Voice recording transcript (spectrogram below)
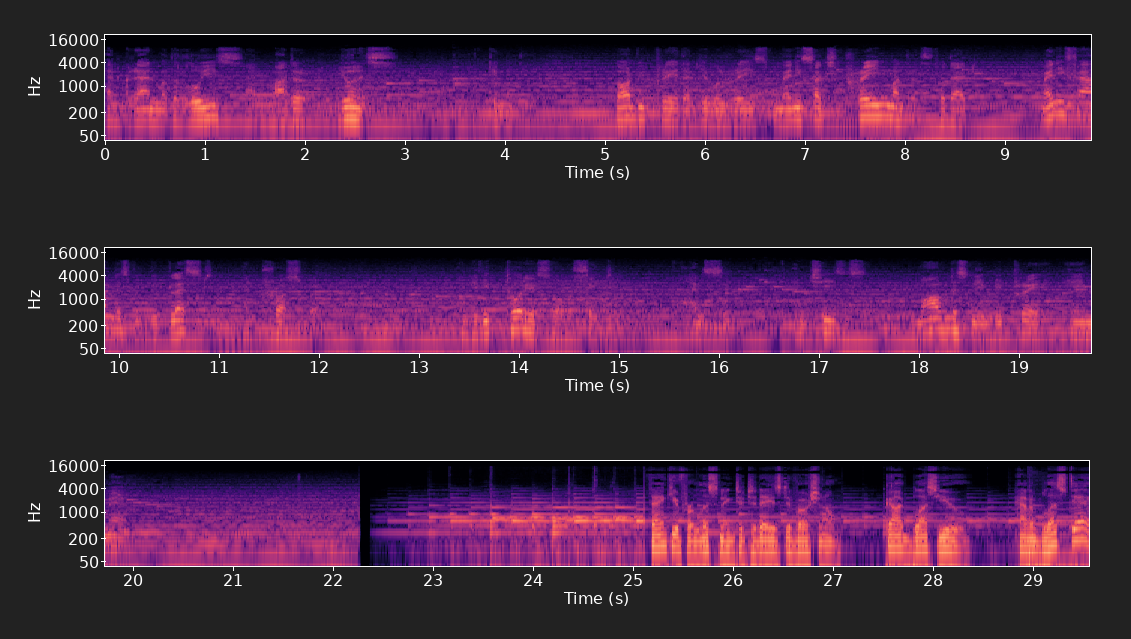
and grandmother Louise and mother Eunice Timothy. Lord, we pray that you will raise many such praying mothers so that many families will be blessed and prosper and be victorious over Satan and sin. In Jesus' marvelous name we pray. Amen. Thank you for listening to today's devotional. God bless you. Have a blessed day.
